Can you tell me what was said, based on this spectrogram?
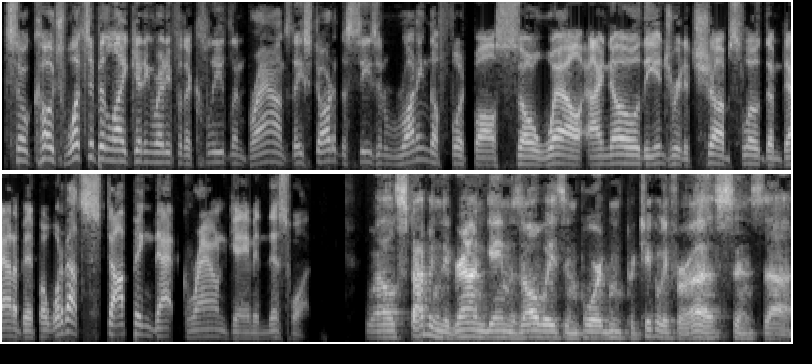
So, coach, what's it been like getting ready for the Cleveland Browns? They started the season running the football so well. I know the injury to Chubb slowed them down a bit, but what about stopping that ground game in this one? Well, stopping the ground game is always important, particularly for us since uh,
